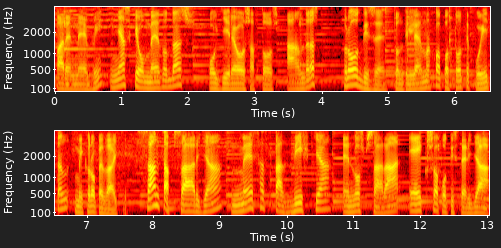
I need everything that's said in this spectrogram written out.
παρενέβη, μιας και ο Μέδοντας, ο γυρεός αυτός άνδρας, φρόντιζε τον τηλέμαχο από τότε που ήταν μικρό παιδάκι. Σαν τα ψάρια μέσα στα δίχτυα ενός ψαρά έξω από τη στεριά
